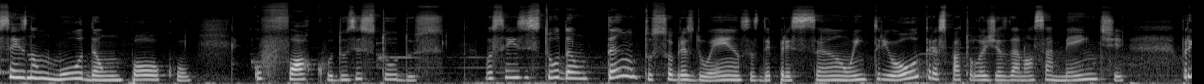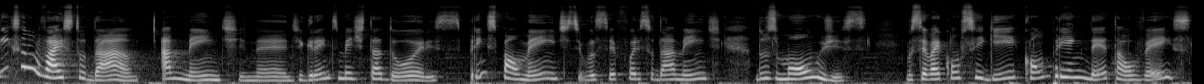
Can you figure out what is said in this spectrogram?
vocês não mudam um pouco o foco dos estudos? Vocês estudam tanto sobre as doenças, depressão, entre outras patologias da nossa mente. Por que, você não vai estudar a mente, né, de grandes meditadores, principalmente se você for estudar a mente dos monges, você vai conseguir compreender talvez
